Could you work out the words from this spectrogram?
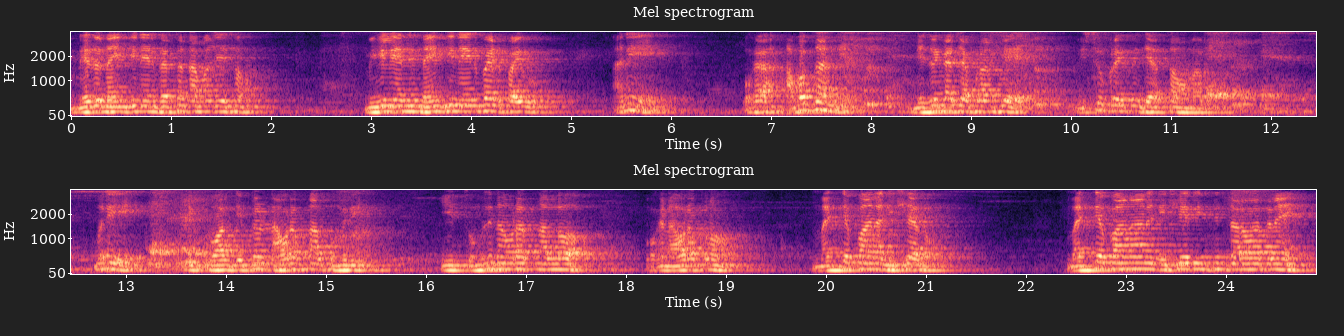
మీద నైంటీ నైన్ పర్సెంట్ అమలు చేసాం మిగిలిన నైంటీ నైన్ పాయింట్ ఫైవ్ అని ఒక అబద్ధాన్ని నిజంగా చెప్పడానికే విశ్వ ప్రయత్నం చేస్తూ ఉన్నారు. మరి వాళ్ళు చెప్పిన నవరత్నాలు తొమ్మిది. ఈ తొమ్మిది నవరత్నాల్లో ఒక నవరత్నం మద్యపాన నిషేధం. మద్యపానాన్ని నిషేధించిన తర్వాతనే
